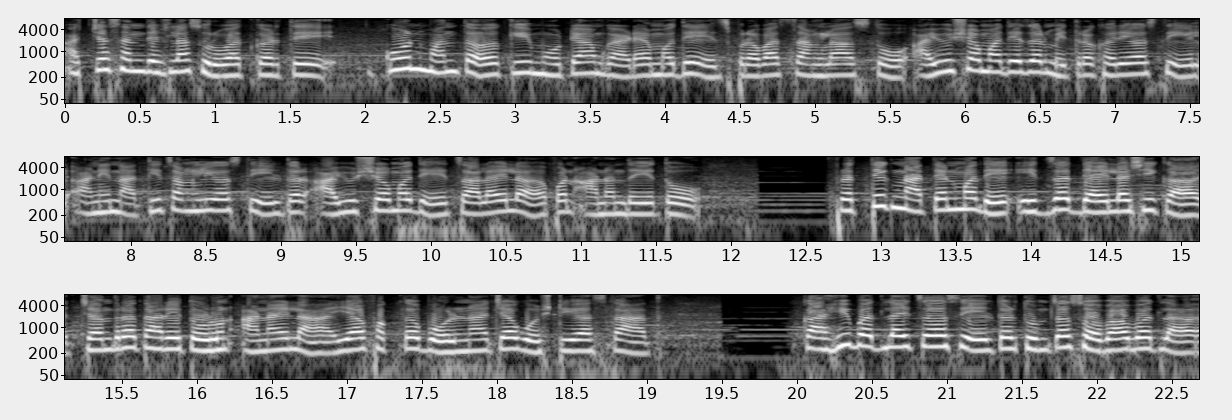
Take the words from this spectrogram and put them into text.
आजच्या संदेशला सुरुवात करते. कोण म्हणतं की मोठ्या गाड्यामध्येच प्रवास चांगला असतो? आयुष्यामध्ये जर मित्र खरे असतील आणि नाती चांगली असतील तर आयुष्यामध्ये चालायला पण आनंद येतो. प्रत्येक नात्यांमध्ये इज्जत द्यायला शिका चंद्रतारे तोडून आणायला या फक्त बोलण्याच्या गोष्टी असतात. काही बदलायचं असेल तर तुमचा स्वभाव बदला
